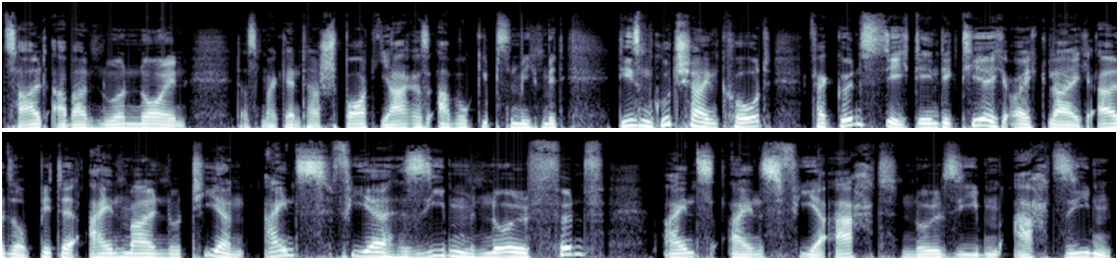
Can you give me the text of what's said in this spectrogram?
zahlt aber nur neun. Das Magenta Sport Jahresabo gibt's nämlich mit diesem Gutscheincode vergünstigt. Den diktiere ich euch gleich. Also bitte einmal notieren. 14705 11480787.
